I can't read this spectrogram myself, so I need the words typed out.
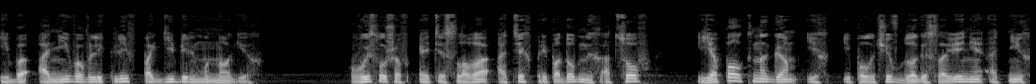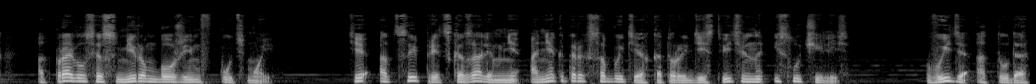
ибо они вовлекли в погибель многих». Выслушав эти слова от тех преподобных отцов, я пал к ногам их и, получив благословение от них, отправился с миром Божьим в путь мой. Те отцы предсказали мне о некоторых событиях, которые действительно и случились. Выйдя оттуда,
